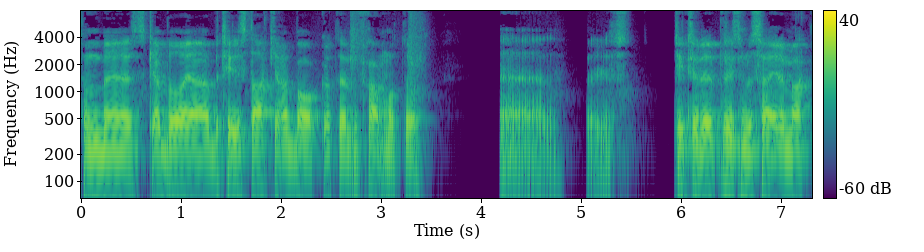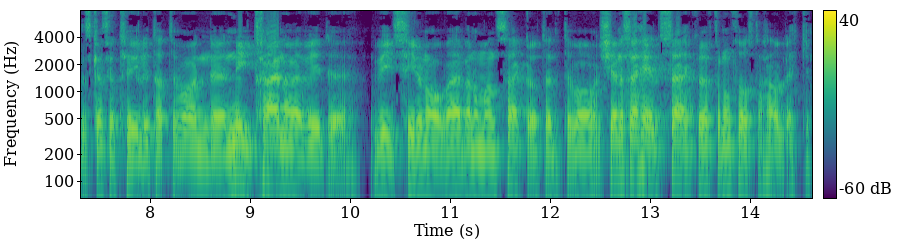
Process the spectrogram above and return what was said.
som eh, ska börja betydligt starkare bakåt än framåt. Och, eh, tyckte det, precis som du säger, det märktes ganska tydligt att det var en eh, ny tränare vid, eh, vid sidan av även om man säkert inte var, kände sig helt säker efter de första halvleken.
